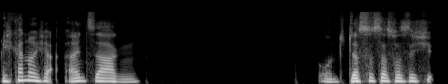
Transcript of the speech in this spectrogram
ich kann euch eins sagen, und das ist das, was ich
